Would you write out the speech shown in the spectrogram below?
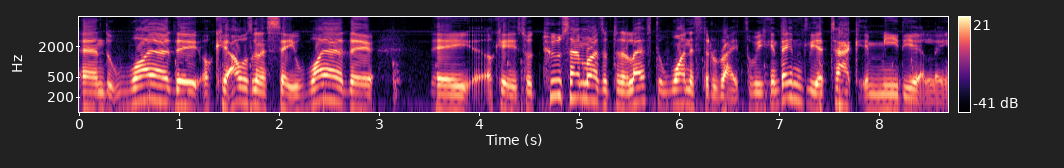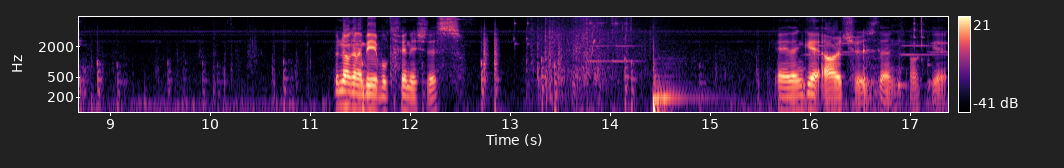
And why are they? Okay, I was gonna say why are they? They okay. So two samurais are to the left, one is to the right. So we can technically attack immediately. We're not gonna be able to finish this. Okay, then get archers then. Fuck it.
